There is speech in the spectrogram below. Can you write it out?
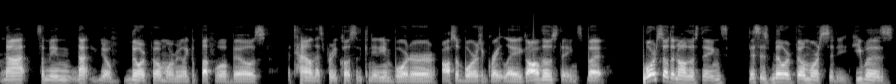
not something, not, you know, Millard Fillmore, maybe like the Buffalo Bills, a town that's pretty close to the Canadian border, also borders a Great Lake, all those things. But more so than all those things, this is Millard Fillmore City. He was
